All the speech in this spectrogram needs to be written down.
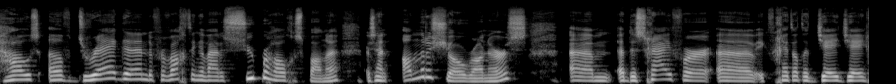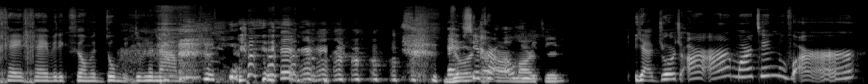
House of Dragon. De verwachtingen waren super hoog gespannen. Er zijn andere showrunners. Ehm, de schrijver, eh, ik vergeet altijd JJGG, weet ik veel, met dubbele naam. George zich er R. R. Martin. Ja, George R.R. Martin of RR?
